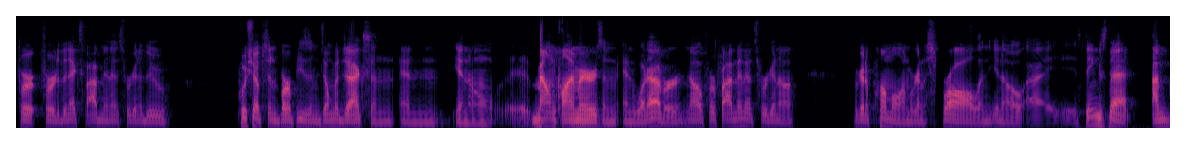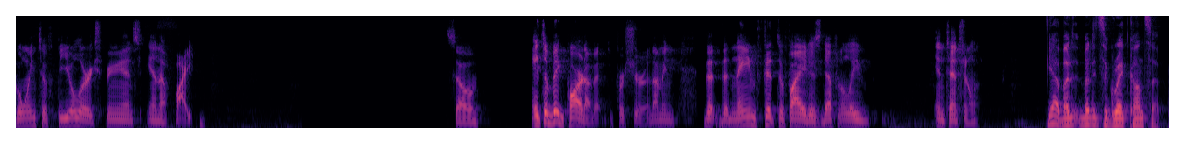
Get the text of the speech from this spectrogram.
for for the next five minutes, we're gonna do push-ups and burpees and jumping jacks and and you know mountain climbers and and whatever. No, for five minutes, we're gonna we're gonna pummel and we're gonna sprawl and you know uh, things that I'm going to feel or experience in a fight. So it's a big part of it for sure. I mean, the the name "Fit to Fight" is definitely intentional. Yeah, but but it's a great concept.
